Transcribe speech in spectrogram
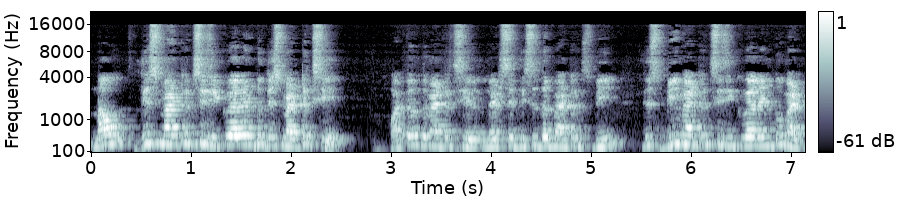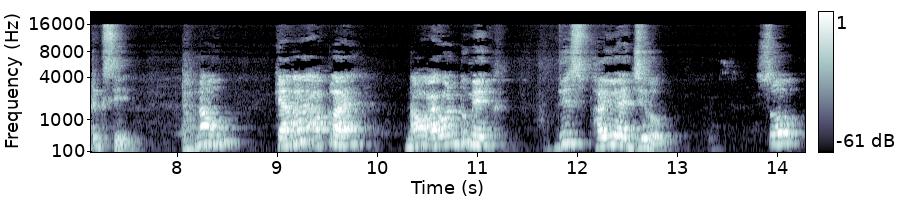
now this matrix is equivalent to this matrix A. Whatever the matrix here let's say this is the matrix B. This B matrix is equivalent to matrix A. Now can I apply now I want to make this 5 as 0 so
